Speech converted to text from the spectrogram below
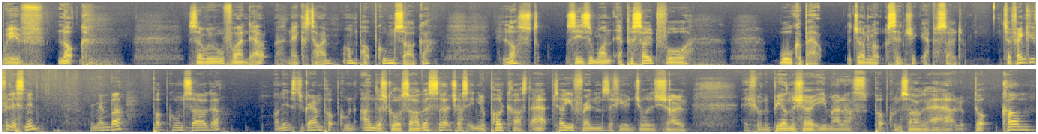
with Locke? So we will find out next time on Popcorn Saga Lost Season 1, Episode 4 Walkabout, the John Locke centric episode. So thank you for listening. Remember, Popcorn Saga on Instagram, popcorn underscore saga. Search us in your podcast app. Tell your friends if you enjoy the show. If you want to be on the show, email us popcornsaga at outlook.com.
